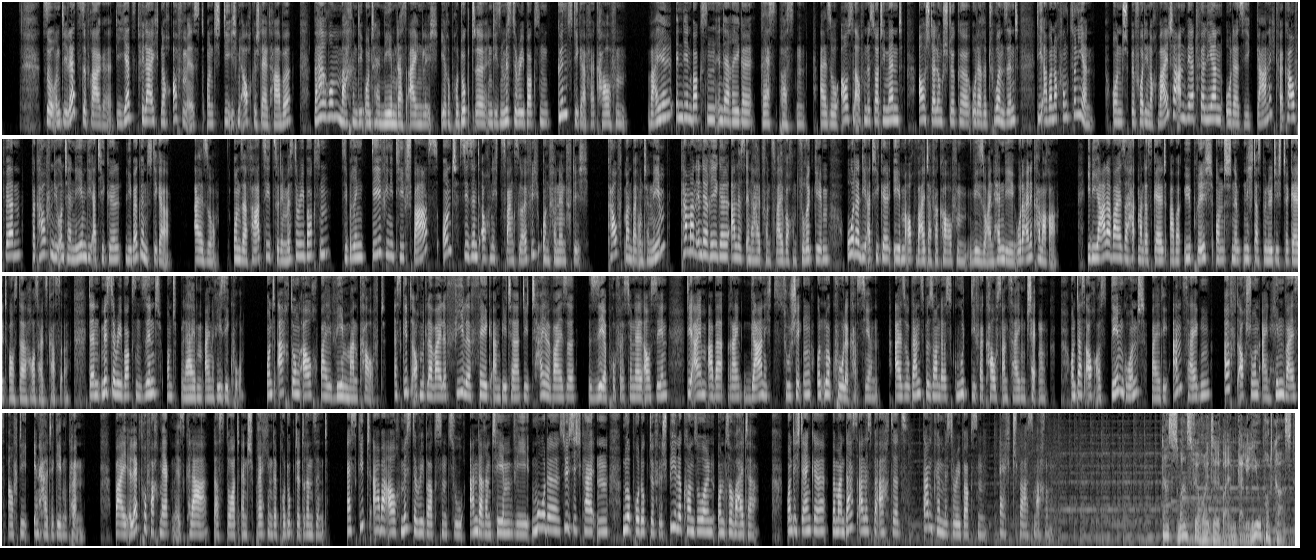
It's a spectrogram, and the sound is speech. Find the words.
So, und die letzte Frage, die jetzt vielleicht noch offen ist und die ich mir auch gestellt habe, warum machen die Unternehmen das eigentlich, ihre Produkte in diesen Mystery Boxen günstiger verkaufen? Weil in den Boxen in der Regel Restposten, also auslaufendes Sortiment, Ausstellungsstücke oder Retouren sind, die aber noch funktionieren. Und bevor die noch weiter an Wert verlieren oder sie gar nicht verkauft werden, verkaufen die Unternehmen die Artikel lieber günstiger. Also, unser Fazit zu den Mystery Boxen? Sie bringen definitiv Spaß und sie sind auch nicht zwangsläufig unvernünftig. Kauft man bei Unternehmen, kann man in der Regel alles innerhalb von zwei Wochen zurückgeben oder die Artikel eben auch weiterverkaufen, wie so ein Handy oder eine Kamera. Idealerweise hat man das Geld aber übrig und nimmt nicht das benötigte Geld aus der Haushaltskasse. Denn Mystery Boxen sind und bleiben ein Risiko. Und Achtung auch bei wem man kauft. Es gibt auch mittlerweile viele Fake-Anbieter, die teilweise sehr professionell aussehen, die einem aber rein gar nichts zuschicken und nur Kohle kassieren. Also ganz besonders gut die Verkaufsanzeigen checken. Und das auch aus dem Grund, weil die Anzeigen oft auch schon einen Hinweis auf die Inhalte geben können. Bei Elektrofachmärkten ist klar, dass dort entsprechende Produkte drin sind. Es gibt aber auch Mystery-Boxen zu anderen Themen wie Mode, Süßigkeiten, nur Produkte für Spielekonsolen und so weiter. Und ich denke, wenn man das alles beachtet, dann können Mystery-Boxen echt Spaß machen. Das war's für heute beim Galileo Podcast.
